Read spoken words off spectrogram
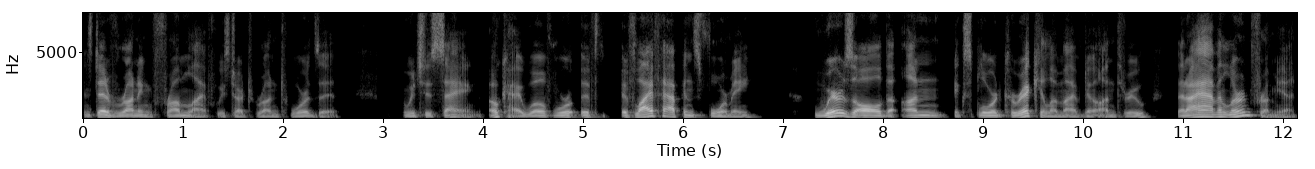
instead of running from life, we start to run towards it, which is saying, okay, well, if we're, if, if life happens for me, where's all the unexplored curriculum I've gone through that I haven't learned from yet?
